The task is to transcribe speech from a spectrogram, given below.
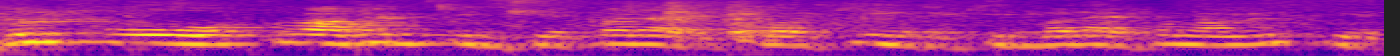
คุณครูเพราะว่าเพิ่นกินเผ็ดเมื่อไร่ตัวกินก็กินเมื่อไรเพราะว่ามันเผ็ด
